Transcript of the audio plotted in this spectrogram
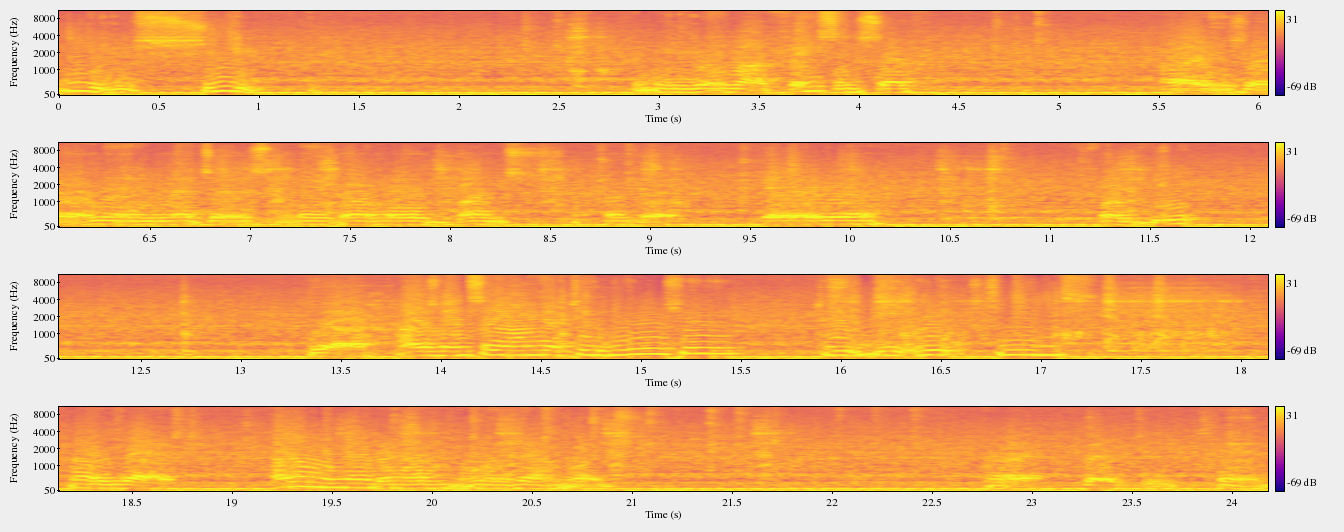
These sheep. I mean, you're not facing stuff. Alright, so I mean, let's just make a whole bunch of the area for beet. Yeah, I was gonna say I only have two beetroot seeds. Two beetroot seeds. How was that? I don't remember having only that much. Alright, go to plant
